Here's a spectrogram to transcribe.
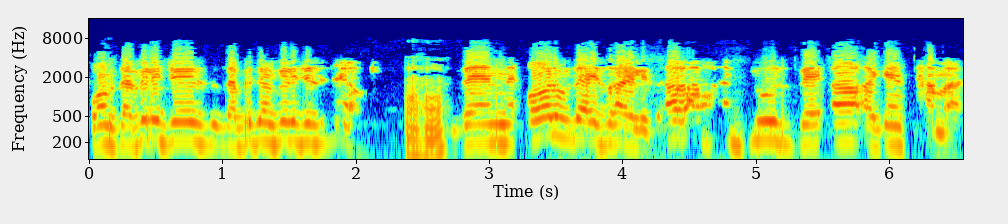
From the villages, the Bedouin villages there. Uh-huh. Then all of the Israelis, Arab and Jews, they are against Hamas.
